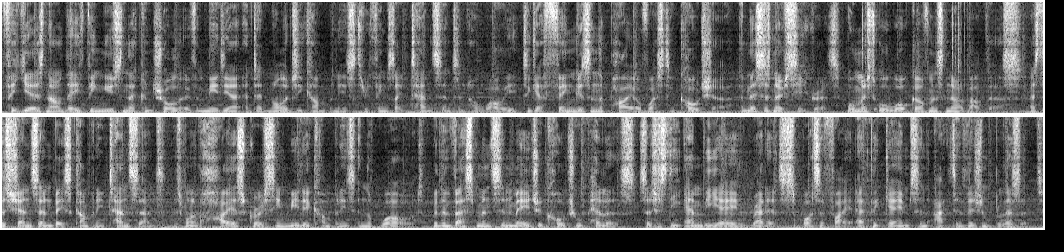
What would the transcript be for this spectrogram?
For years now, they've been using their control over media and technology companies through things like Tencent and Huawei to get fingers in the pie of Western culture. And this is no secret, almost all world governments know about this, as the Shenzhen-based company Tencent is one of the highest grossing media companies in the world, with investments in major cultural pillars such as the NBA, Reddit, Spotify, Epic Games, and Activision Blizzard.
